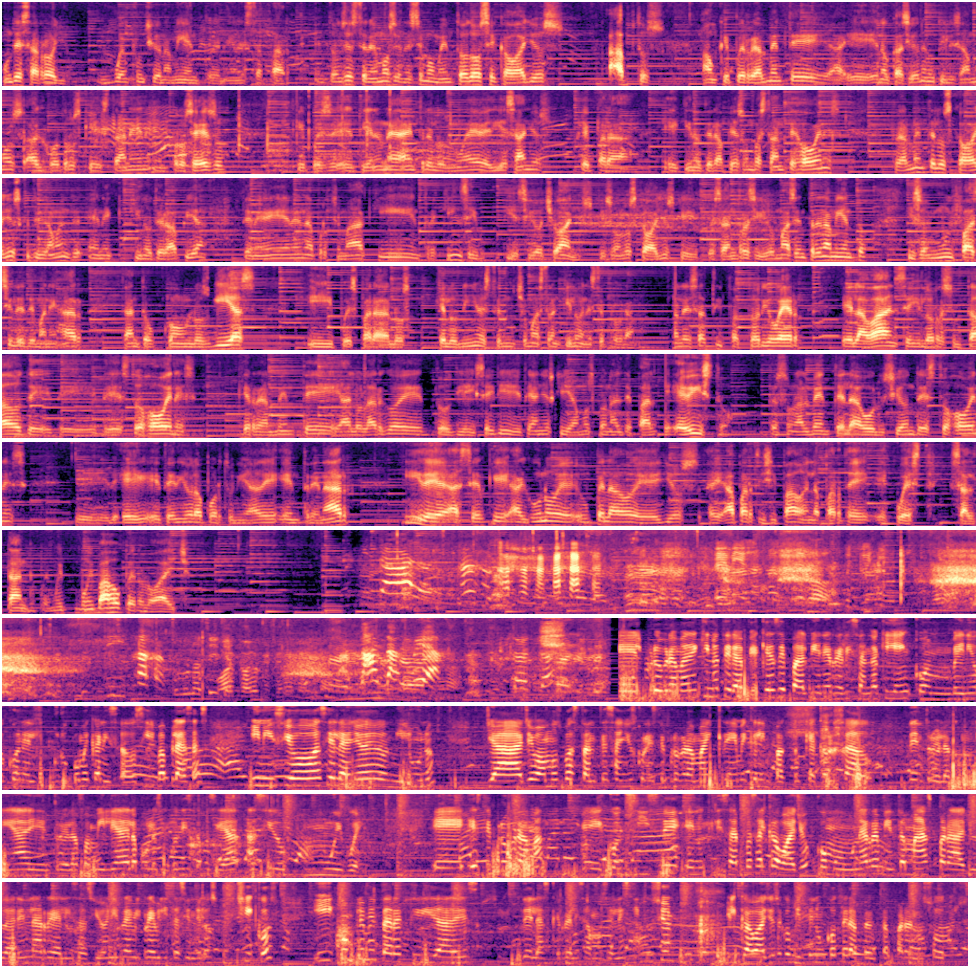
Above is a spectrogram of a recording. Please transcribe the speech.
un desarrollo, un buen funcionamiento en, esta parte. Entonces tenemos en este momento 12 caballos aptos, aunque pues realmente eh, en ocasiones utilizamos algo otros que están en, proceso, que pues eh, tienen una edad entre los 9, 10 años, que para equinoterapia son bastante jóvenes. Realmente los caballos que utilizamos en, en equinoterapia tienen aproximadamente aquí entre 15 y 18 años, que son los caballos que pues, han recibido más entrenamiento y son muy fáciles de manejar tanto con los guías y pues para los, que los niños estén mucho más tranquilos en este programa. Es satisfactorio ver el avance y los resultados de, de- estos jóvenes que realmente a lo largo de los 16, 17 años que llevamos con Aldepal he visto personalmente la evolución de estos jóvenes eh, he tenido la oportunidad de entrenar y de hacer que alguno de, un pelado de ellos eh, ha participado en la parte ecuestre, saltando, pues muy, muy bajo, pero lo ha hecho. El programa de quinoterapia que ACEPAL viene realizando aquí en convenio con el grupo mecanizado Silva Plazas inició hacia el año de 2001. Ya llevamos bastantes años con este programa y créeme que el impacto que ha causado dentro de la comunidad y dentro de la familia de la población con discapacidad ha sido muy bueno. Eh, este programa eh, consiste en utilizar pues, al caballo como una herramienta más para ayudar en la realización y re- rehabilitación de los chicos y complementar actividades de las que realizamos en la institución. El caballo se convierte en un coterapeuta para nosotros.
